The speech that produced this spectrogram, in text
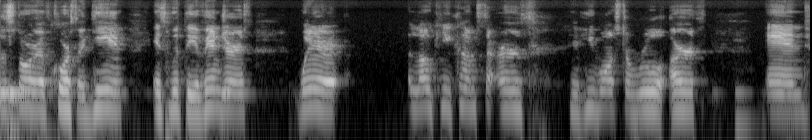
the story, of course, again, is with the Avengers, where Loki comes to Earth and he wants to rule Earth and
